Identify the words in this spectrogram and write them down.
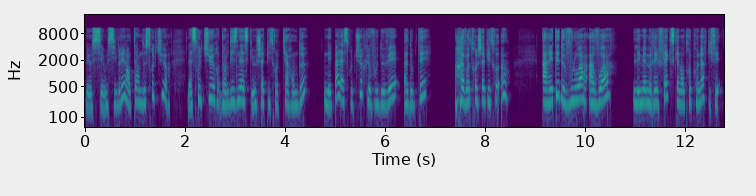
mais c'est aussi vrai en termes de structure. La structure d'un business qui est au chapitre 42 n'est pas la structure que vous devez adopter à votre chapitre 1. Arrêtez de vouloir avoir les mêmes réflexes qu'un entrepreneur qui fait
